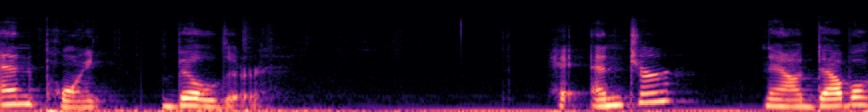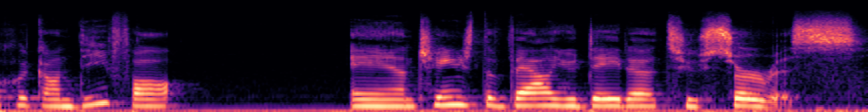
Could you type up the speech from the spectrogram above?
endpoint builder hit enter. Now double click on default and change the value data to service.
